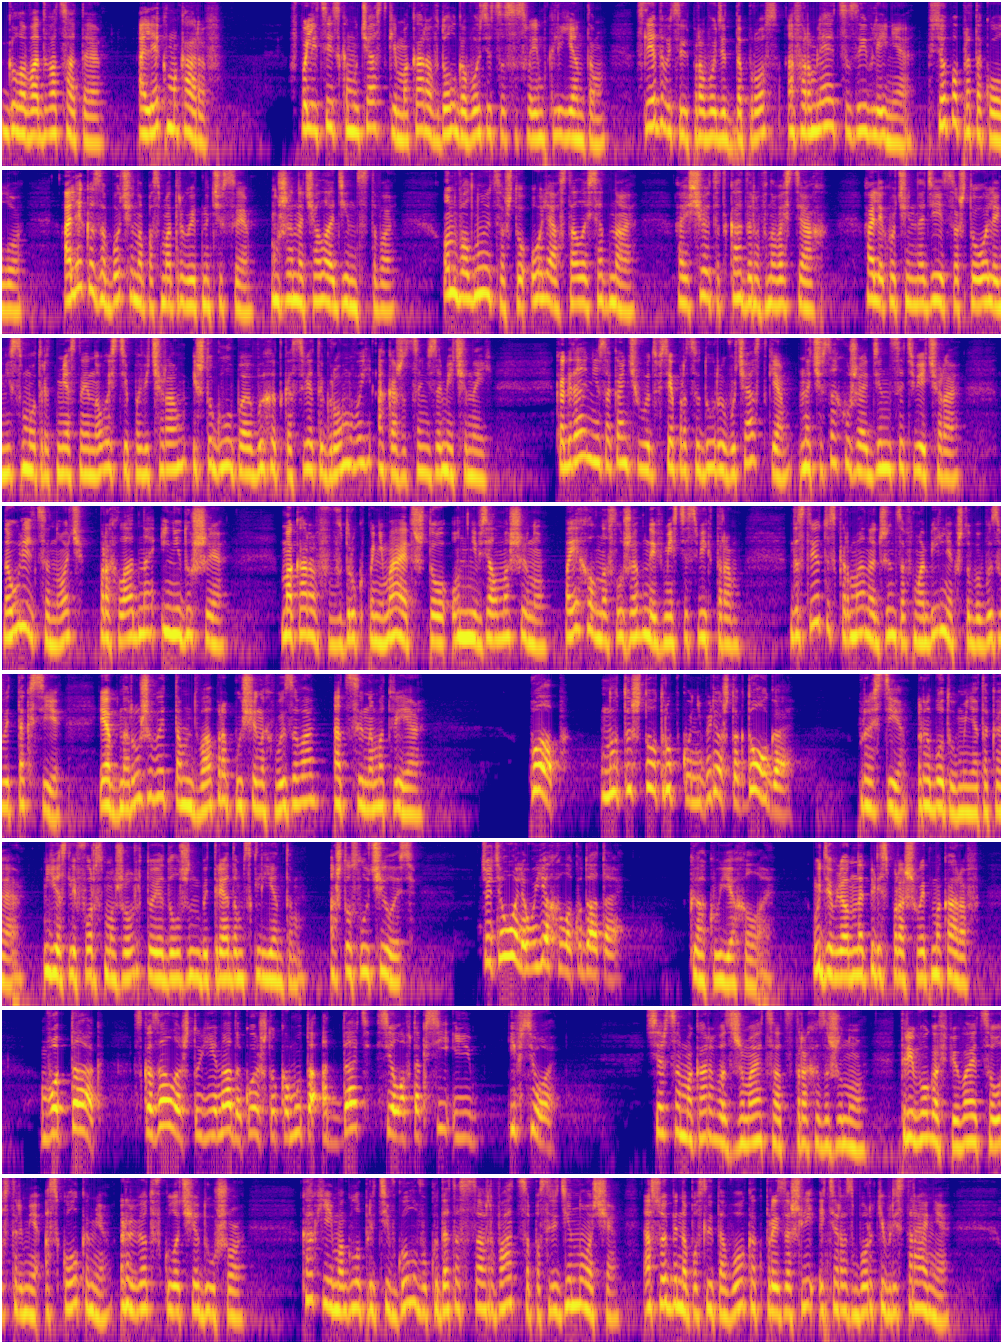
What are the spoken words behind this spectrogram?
Глава 20. Олег Макаров. В полицейском участке Макаров долго возится со своим клиентом. Следователь проводит допрос, оформляется заявление. Все по протоколу. Олег озабоченно посматривает на часы. Уже начало одиннадцатого. Он волнуется, что Оля осталась одна. А еще этот кадр в новостях. Олег очень надеется, что Оля не смотрит местные новости по вечерам и что глупая выходка Светы Громовой окажется незамеченной. Когда они заканчивают все процедуры в участке, на часах уже 11 вечера – на улице ночь, прохладно и ни души. Макаров вдруг понимает, что он не взял машину, поехал на служебный вместе с Виктором. Достает из кармана джинсов мобильник, чтобы вызвать такси, и обнаруживает там два пропущенных вызова от сына Матвея. «Пап, ну ты что трубку не берешь так долго?» «Прости, работа у меня такая. Если форс-мажор, то я должен быть рядом с клиентом. А что случилось?» «Тетя Оля уехала куда-то». «Как уехала?» Удивленно переспрашивает Макаров. Вот так. Сказала, что ей надо кое-что кому-то отдать, села в такси и... и все. Сердце Макарова сжимается от страха за жену. Тревога впивается острыми осколками, рвет в клочья душу. Как ей могло прийти в голову куда-то сорваться посреди ночи, особенно после того, как произошли эти разборки в ресторане,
